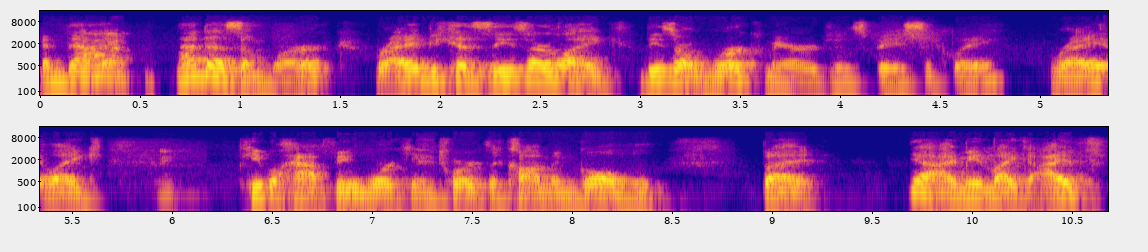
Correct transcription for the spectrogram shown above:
And that Yeah. that doesn't work, right? Because these are like these are work marriages basically, right? Like people have to be working towards a common goal. But yeah, I mean like I've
